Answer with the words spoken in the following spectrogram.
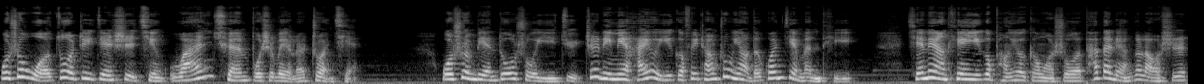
我说：“我做这件事情完全不是为了赚钱。”我顺便多说一句，这里面还有一个非常重要的关键问题。前两天，一个朋友跟我说，他的两个老师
